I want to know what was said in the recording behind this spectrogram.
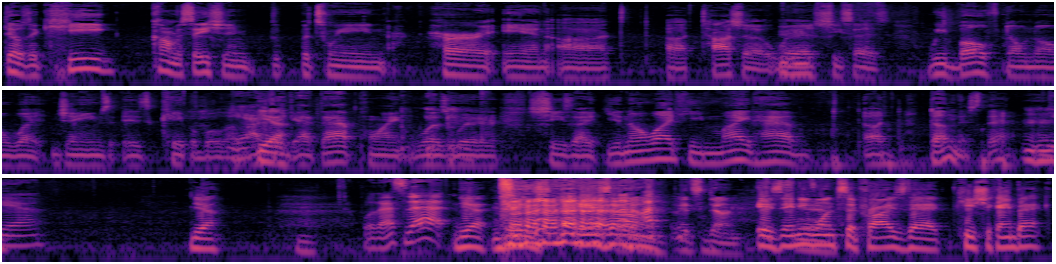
there was a key conversation b- between her and uh, uh, Tasha where she says, "We both don't know what James is capable of." Yeah. I Yeah. think at that point was where she's like, "You know what? He might have uh, done this there." Yeah. Yeah. Well, that's that. Yeah. Is, is, um, It's done. is anyone surprised that Keisha came back?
